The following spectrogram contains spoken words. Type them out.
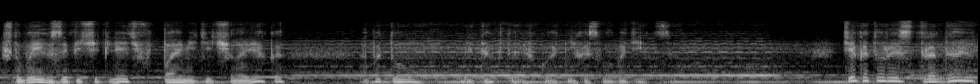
чтобы их запечатлеть в памяти человека, а потом не так-то легко от них освободиться. Те, которые страдают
